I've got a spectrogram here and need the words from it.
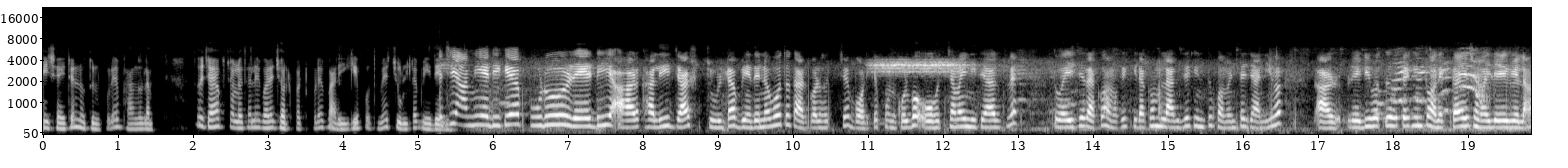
এই শাড়িটা নতুন করে ভাঙলাম। তো যাই হোক চলো তাহলে এবারে ঝটপট করে বাড়ি গিয়ে প্রথমে চুলটা বেঁধে নিই। আমি এদিকে পুরো রেডি আর খালি জাস্ট চুলটা বেঁধে নেব তো তারপর হচ্ছে বরকে ফোন করব ও হচ্ছে আমায় নিতে আসবে। তো এই যে দেখো আমাকে কীরকম লাগছে কিন্তু কমেন্টে জানিও। আর রেডি হতে হতে কিন্তু অনেকটাই সময় লেগে গেলাম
